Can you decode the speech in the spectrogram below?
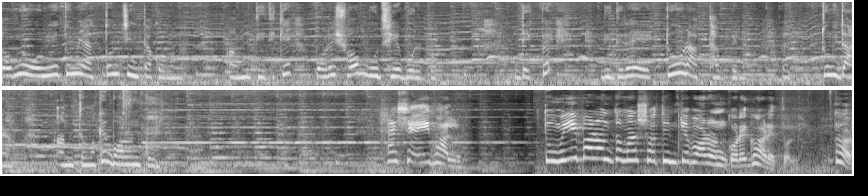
তবে ও নিয়ে তুমি একদম চিন্তা করো না। আমি দিদিকে পরে সব বুঝিয়ে বলব। দেখবে দিদিরা একটুও রাগ থাকবে না। তুমি দাঁড়াও, আমি তোমাকে বরণ করি। হ্যাঁ সেই ভালো। তুমিই বরণ তোমার সতীনকে বরণ করে ঘরে তোলো। ধর।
